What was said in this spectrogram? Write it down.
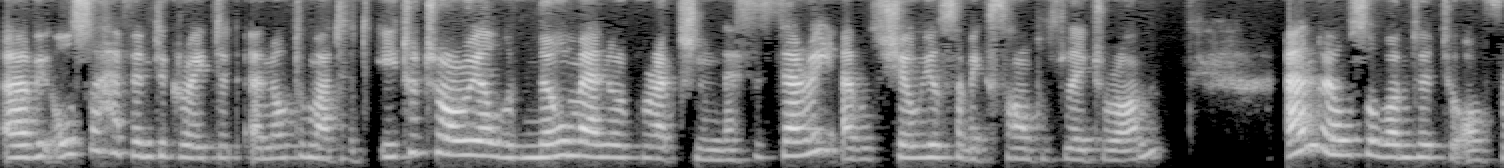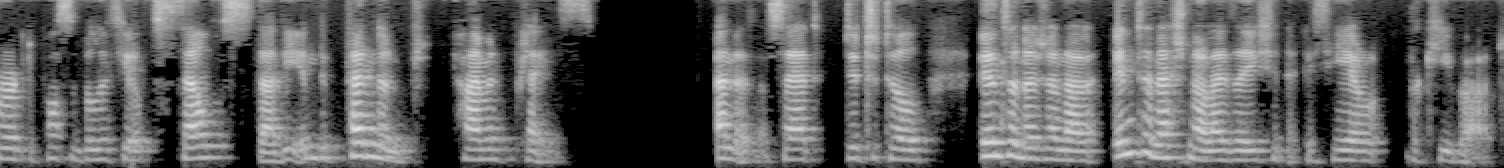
Uh, we also have integrated an automated e-tutorial with no manual correction necessary. I will show you some examples later on. And I also wanted to offer the possibility of self-study independent time and place. And as I said, digital international internationalization is here the keyword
